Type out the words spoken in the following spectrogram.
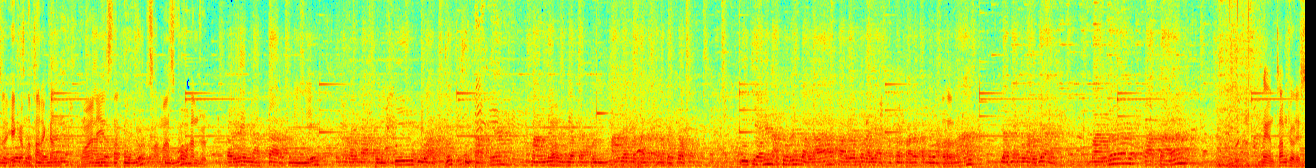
So here come the Parakan Wanis, the Samas 400. Mangga kegiatan pelini Mangga melaksanakan pos ICN aturin dalam para Man, Tamjor is.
